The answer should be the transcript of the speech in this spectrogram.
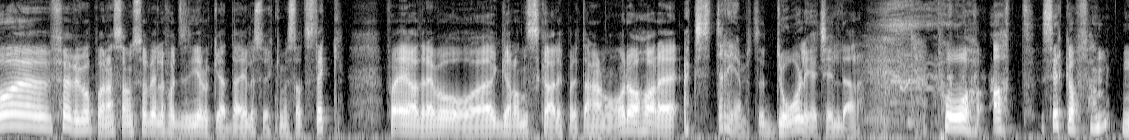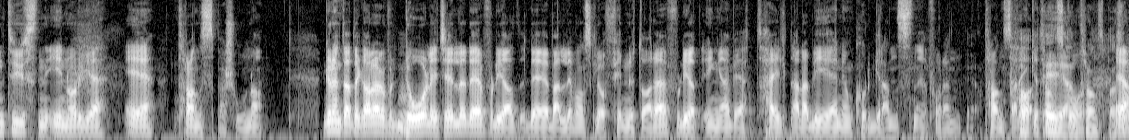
Og øh, før vi går på neste sang, så vil jeg faktisk gi dere et deilig stykke med statistikk. For jeg har drevet og øh, granska litt på dette her nå, og da har jeg ekstremt dårlige kilder på at ca. 15 000 i Norge er transpersoner. Grunnen til at jeg kaller det for dårlig kilde, det er fordi at det er veldig vanskelig å finne ut av det. Fordi at ingen vet helt, eller blir enige om hvor grensene for en trans eller ikke trans går. Trans Ja.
